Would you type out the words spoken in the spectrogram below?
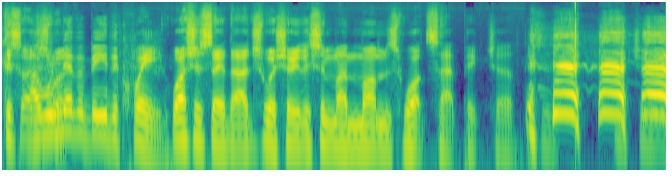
This, I just will wa- never be the queen. Well, I should say that. I just want to show you. This is my mum's WhatsApp picture. This is, literally-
